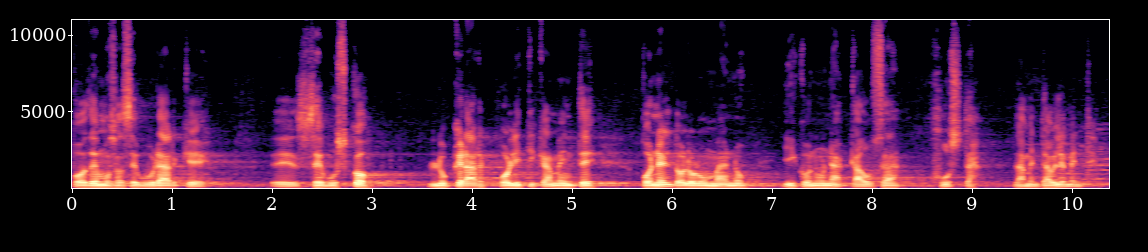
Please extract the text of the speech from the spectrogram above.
podemos asegurar que se buscó lucrar políticamente con el dolor humano y con una causa justa, lamentablemente.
